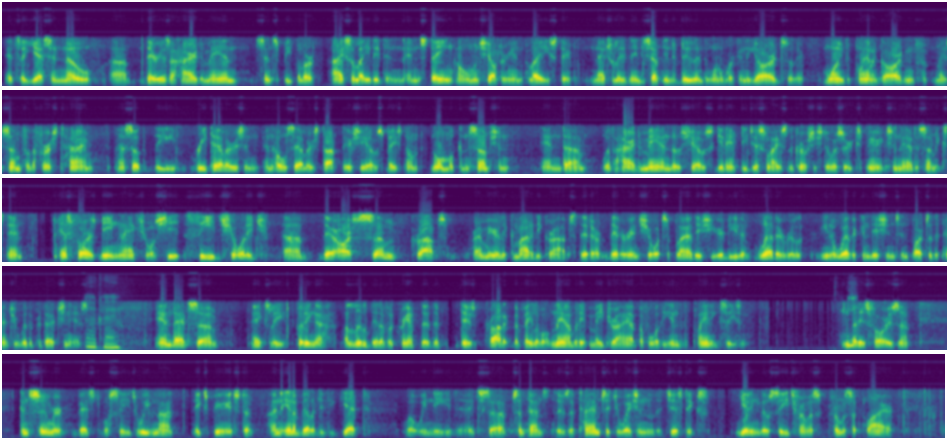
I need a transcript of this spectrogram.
it's a yes and no. Uh, there is a higher demand since people are isolated and, and staying home and sheltering in place, they naturally they need something to do and they want to work in the yard, so they're wanting to plant a garden, for, some for the first time. Uh, so the retailers and, and wholesalers stock their shelves based on normal consumption, and um, with a higher demand, those shelves get empty, just like the grocery stores are experiencing now to some extent. As far as being an actual seed shortage, uh, there are some crops, primarily commodity crops, that are that are in short supply this year due to weather, you know, weather conditions in parts of the country where the production is. Okay. And that's um, actually putting a, a little bit of a crimp. The, the, there's product available now, but it may dry up before the end of the planting season. But as far as uh, consumer vegetable seeds, we've not experienced a, an inability to get what we need. It's uh, sometimes there's a time situation, logistics, getting those seeds from us from a supplier.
